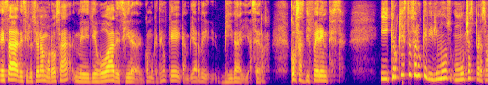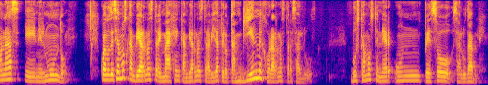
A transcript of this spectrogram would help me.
esa desilusión amorosa me llevó a decir eh, como que tengo que cambiar de vida y hacer cosas diferentes. Y creo que esto es algo que vivimos muchas personas en el mundo. Cuando deseamos cambiar nuestra imagen, cambiar nuestra vida, pero también mejorar nuestra salud, buscamos tener un peso saludable.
